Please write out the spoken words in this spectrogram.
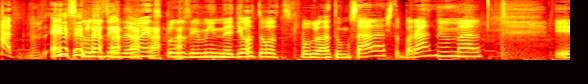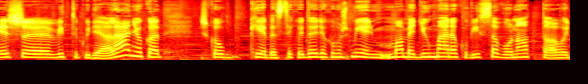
hát most exkluzív, nem exkluzív, mindegy, ott, ott foglaltunk szállást a barátnőmmel, és vittük ugye a lányokat, és akkor kérdezték, hogy de hogy akkor most mi, hogy ma megyünk már akkor vissza vonattal, hogy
